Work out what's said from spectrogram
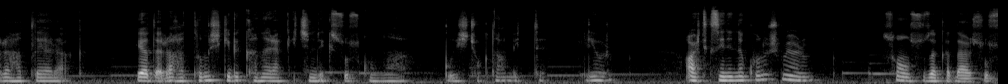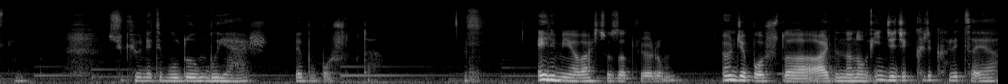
rahatlayarak ya da rahatlamış gibi kanarak içimdeki suskunluğa. Bu iş çoktan bitti. Biliyorum. Artık seninle konuşmuyorum. Sonsuza kadar sustum. Sükuneti bulduğum bu yer ve bu boşlukta. Elimi yavaşça uzatıyorum. Önce boşluğa ardından o incecik kırık haritaya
